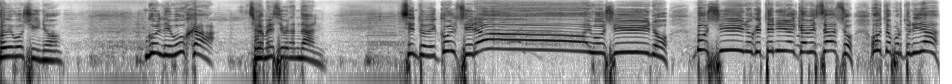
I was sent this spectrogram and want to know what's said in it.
o de Bollino. Gol de Boja se lo merece Brandán. Centro de gol será. ¡Ay, Bollino! Bollino que tenía el cabezazo. Otra oportunidad.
